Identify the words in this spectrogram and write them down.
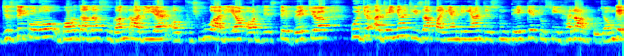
ਜਿਸ ਦੇ ਕੋਲੋਂ ਬਹੁਤ ਜ਼ਿਆਦਾ ਸੁਗੰਧ ਆ ਰਹੀ ਹੈ ਔਰ ਖੁਸ਼ਬੂ ਆ ਰਹੀ ਹੈ ਔਰ ਜਿਸ ਦੇ ਵਿੱਚ ਕੁਝ ਅਜਿਹੀਆਂ ਚੀਜ਼ਾਂ ਪਾਈਆਂ ਗਈਆਂ ਜਿਸ ਨੂੰ ਦੇਖ ਕੇ ਤੁਸੀਂ ਹੈਰਾਨ ਹੋ ਜਾਓਗੇ।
